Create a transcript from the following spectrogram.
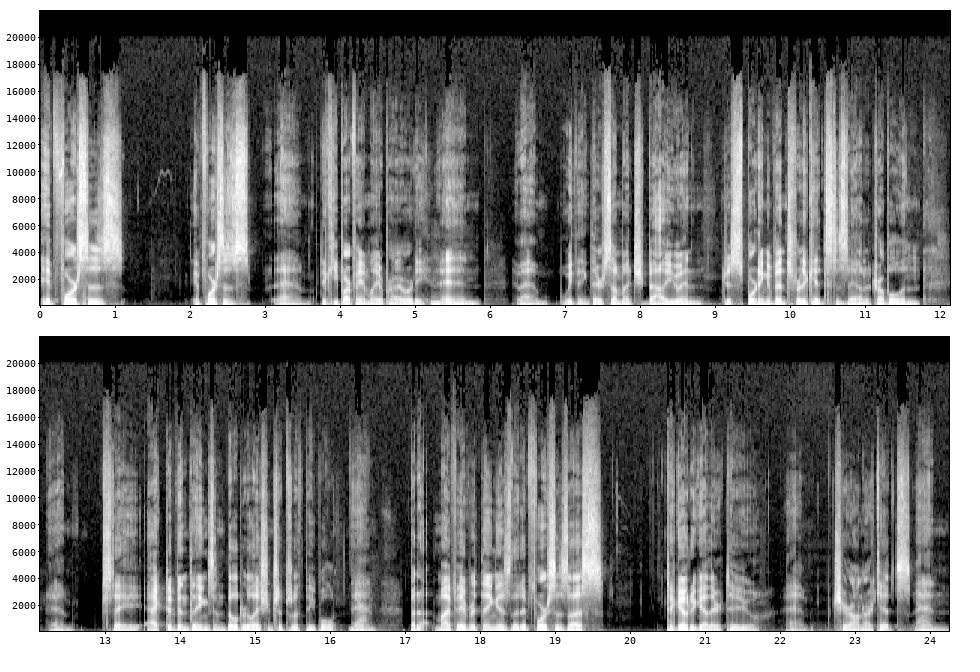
It forces, it forces um, to keep our family a priority, Mhm. and um, we think there's so much value in just sporting events for the kids to stay out of trouble and um, stay active in things and build relationships with people. Yeah. And but uh, my favorite thing is that it forces us to go together to um, cheer on our kids. Yeah. And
